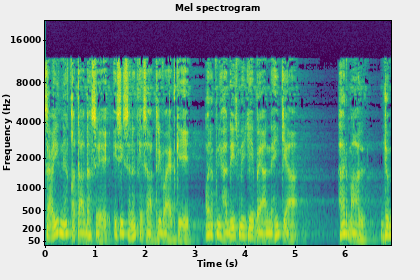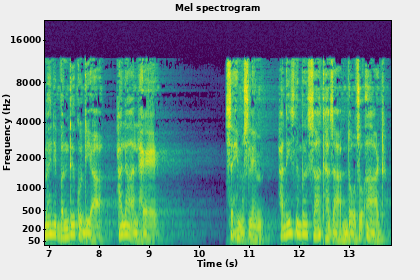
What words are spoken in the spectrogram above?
سعید نے قطادہ سے اسی سنت کے ساتھ روایت کی اور اپنی حدیث میں یہ بیان نہیں کیا، ہر مال جو میں نے بندے کو دیا حلال ہے۔ صحیح مسلم، حدیث نمبر سات ہزار دو سو آٹھ۔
